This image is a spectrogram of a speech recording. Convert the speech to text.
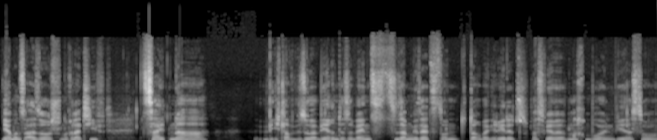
Wir haben uns also schon relativ zeitnah, ich glaube sogar während des Events, zusammengesetzt und darüber geredet, was wir machen wollen, wie das so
